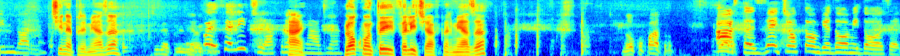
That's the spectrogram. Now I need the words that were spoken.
imn doarme. cine premiază? Cine primează? Păi Felicia Hai. premiază. Locul întâi, Felicia premiază. Locul 4. Astăzi, 10 octombrie 2020,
